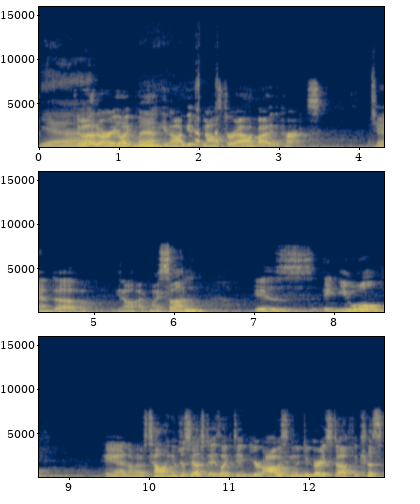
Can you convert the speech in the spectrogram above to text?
yeah Do it, or are you like, meh, you know, I get bounced around by the currents. Sure. And uh, you know, my son is a mule, and I was telling him just yesterday, he's like, dude, you're obviously going to do great stuff because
